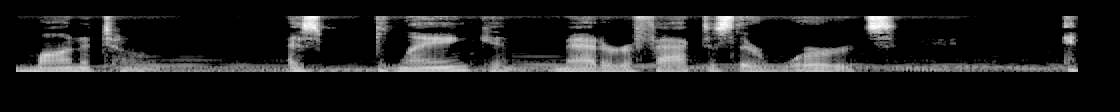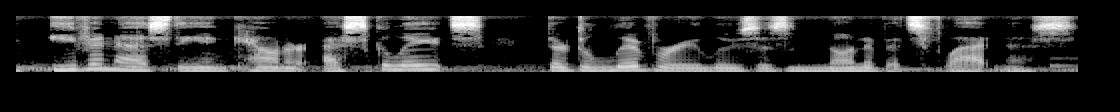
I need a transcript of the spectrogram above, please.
monotone, as blank and matter of fact as their words. And even as the encounter escalates, their delivery loses none of its flatness.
